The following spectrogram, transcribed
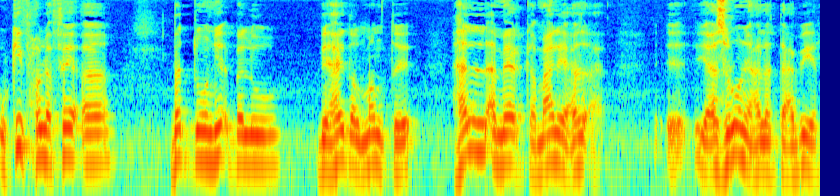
وكيف حلفائها بدهم يقبلوا بهيدا المنطق؟ هل أمريكا معلي يعذروني على التعبير؟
